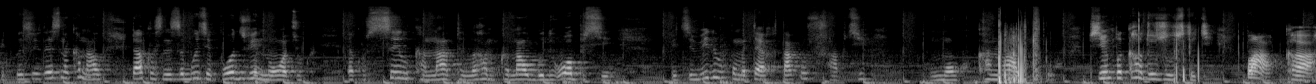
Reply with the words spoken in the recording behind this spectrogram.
підписуйтесь на канал. Також не забудьте про дзвіночок. Також ссылка на телеграм-канал буде в описі під цим відео в коментарях, також в шапці мого каналу. Всім пока, до зустрічі. Пока!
